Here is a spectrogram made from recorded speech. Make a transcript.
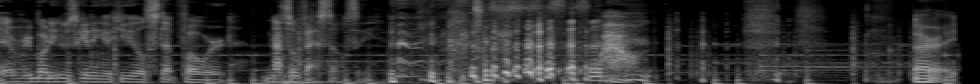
everybody who's getting a heal, step forward. Not so fast, Elxie. Wow. All right.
